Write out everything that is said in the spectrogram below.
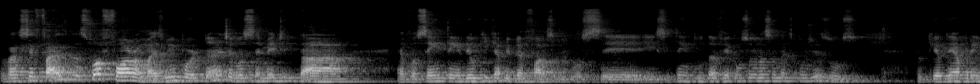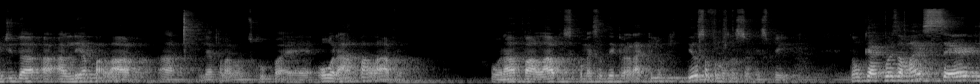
Você faz da sua forma, mas o importante é você meditar, é você entender o que a Bíblia fala sobre você. Isso tem tudo a ver com o seu relacionamento com Jesus. Porque eu tenho aprendido a, a ler a palavra, a ler a palavra, desculpa, é orar a palavra. Orar a palavra, você começa a declarar aquilo que Deus está falando a seu respeito. Então, que a coisa mais certa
